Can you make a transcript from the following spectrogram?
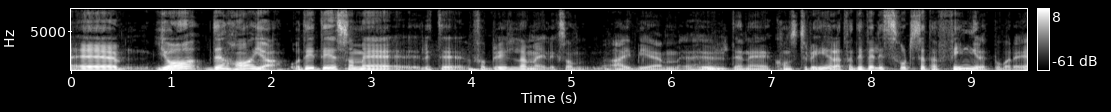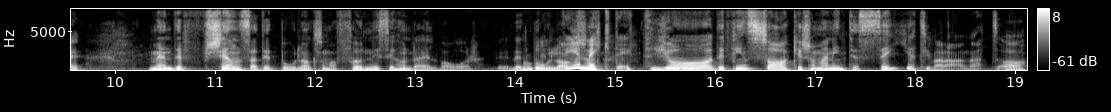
eh, ja, det har jag. Och det är det som är lite förbryllar mig, liksom, IBM, hur den är konstruerad. För det är väldigt svårt att sätta fingret på vad det är. Men det känns att det är ett bolag som har funnits i 111 år. Det är ett bolag Det är som, mäktigt. Ja, det finns saker som man inte säger till varandra. Att, ja,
